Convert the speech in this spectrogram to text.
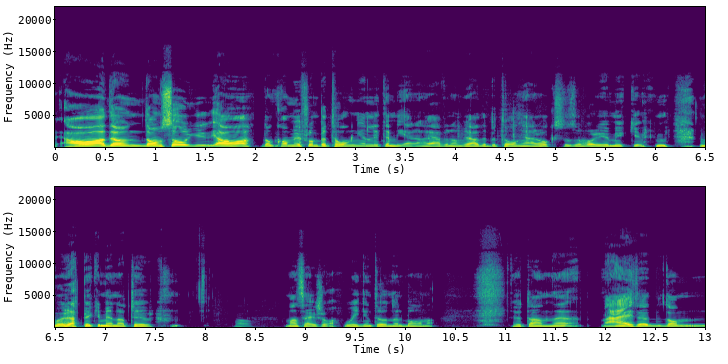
Ja, de, de såg, ja, de kom ju från betongen lite mer. Även om vi hade betong här också så var det ju mycket, det var ju rätt mycket mer natur. Om man säger så, och ingen tunnelbana. Utan, eh, nej, de, de,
